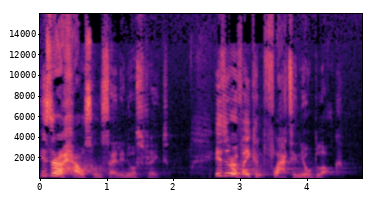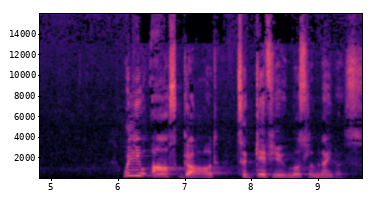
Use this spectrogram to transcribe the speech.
Is there a house on sale in your street? Is there a vacant flat in your block? Will you ask God to give you Muslim neighbours?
